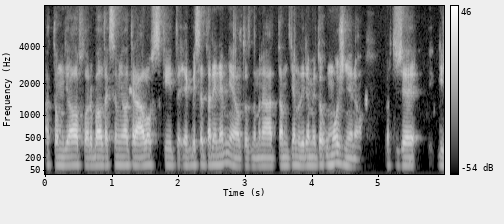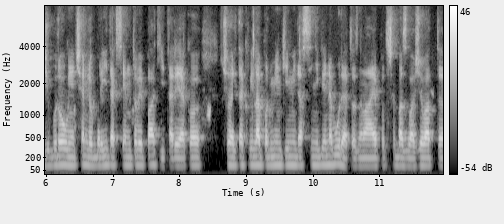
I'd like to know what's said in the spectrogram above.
a tomu dělal florbal, tak jsem měl královský, jak by se tady neměl, to znamená, tam těm lidem je to umožněno, protože když budou v něčem dobrý, tak se jim to vyplatí. Tady jako člověk takovýhle podmínky mít asi nikdy nebude, to znamená, je potřeba zvažovat uh,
